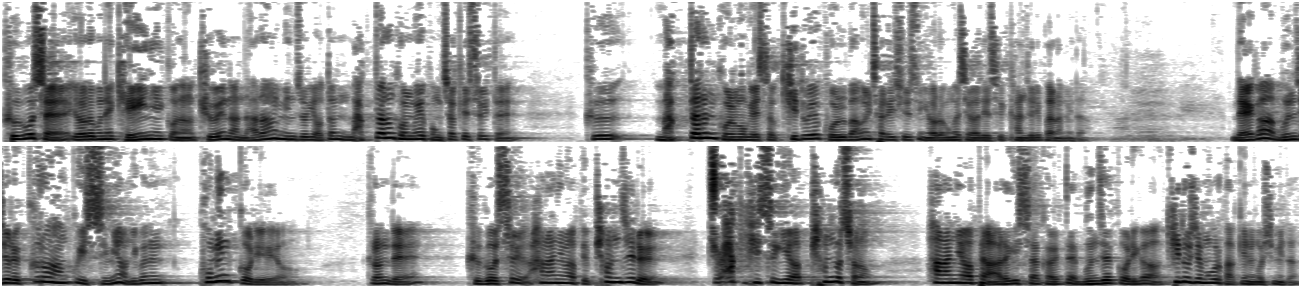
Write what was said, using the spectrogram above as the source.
그곳에 여러분의 개인이 있거나 교회나 나라와 민족이 어떤 막다른 골목에 봉착했을 때 그 막다른 골목에서 기도의 골방을 차리실 수 있는 여러분과 제가 될 수 있게 간절히 바랍니다. 내가 문제를 끌어안고 있으면 이거는 고민거리예요. 그런데 그것을 하나님 앞에 편지를 쫙 히스기야 편 것처럼 하나님 앞에 아르기 시작할 때 문제거리가 기도 제목으로 바뀌는 것입니다.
